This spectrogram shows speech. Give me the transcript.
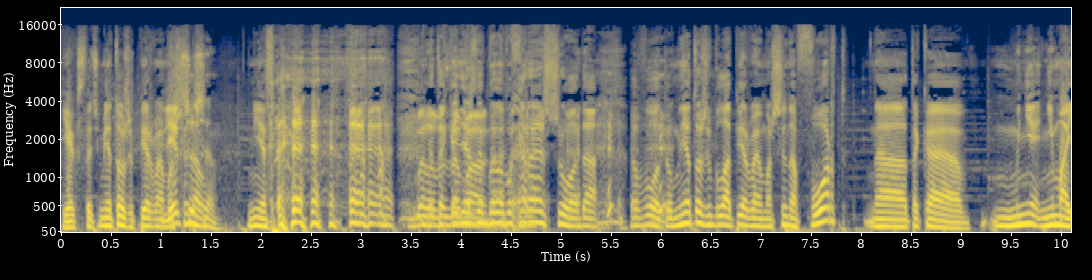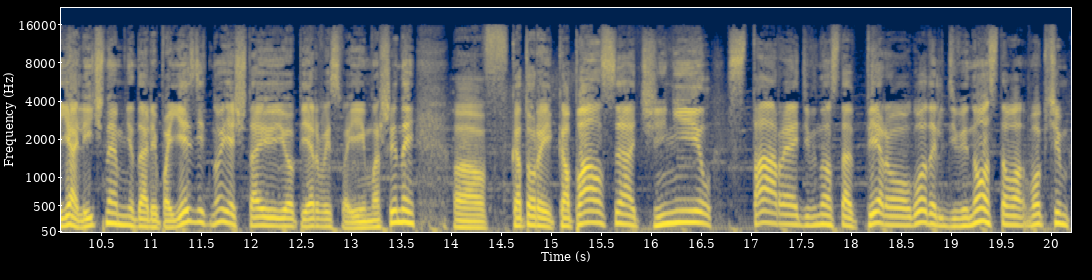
Я, кстати, у меня тоже первая Лексусы? Нет. Было бы Это, конечно, было бы хорошо, да. Вот, у меня тоже была первая машина Ford, а, такая, мне не моя личная, мне дали поездить, но я считаю ее первой своей машиной, а, в которой копался, чинил, старая, 91 года или 90-го. В общем,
